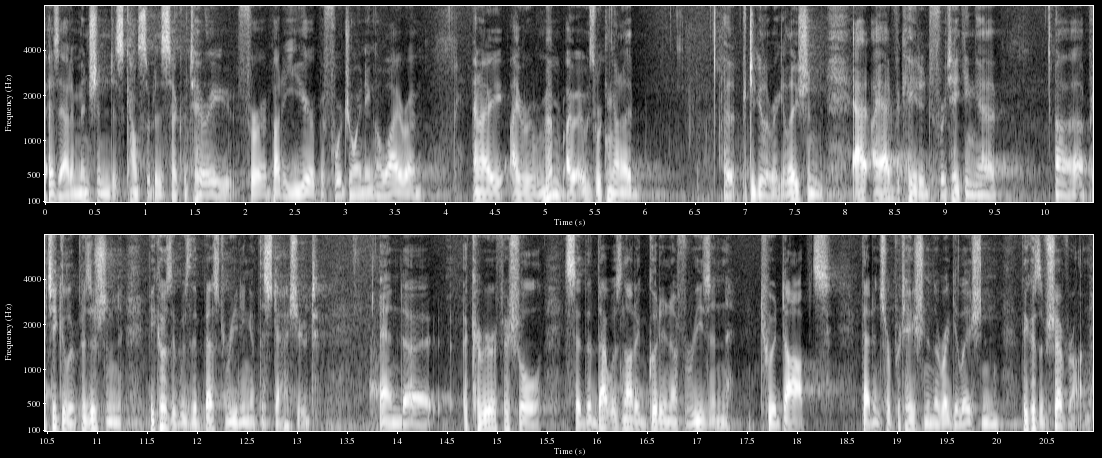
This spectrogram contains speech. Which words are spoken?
as Adam mentioned, as counselor to the secretary for about a year before joining OIRA. And I, I remember I was working on a, a particular regulation. I advocated for taking a, a particular position because it was the best reading of the statute. And uh, a career official said that that was not a good enough reason to adopt that interpretation in the regulation because of Chevron.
